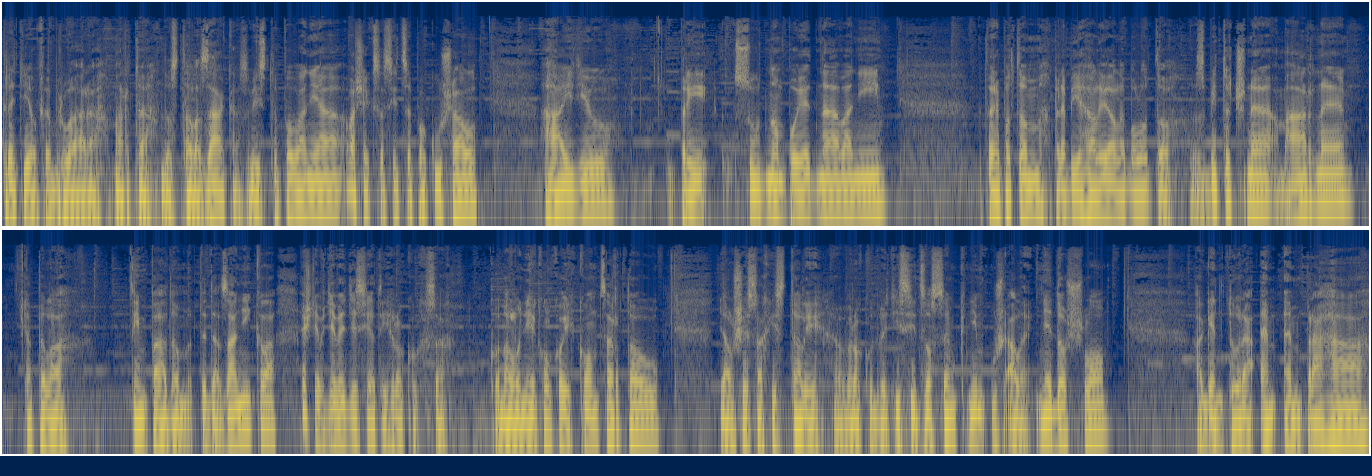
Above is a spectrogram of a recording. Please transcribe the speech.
3. februára Marta dostala zákaz vystupovania. Vašek sa síce pokúšal hájiť ju pri súdnom pojednávaní, ktoré potom prebiehali, ale bolo to zbytočné a márne. Kapela tým pádom teda zanikla. Ešte v 90. rokoch sa konalo niekoľko ich koncertov Ďalšie sa chystali v roku 2008, k ním už ale nedošlo. Agentúra MM Praha,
